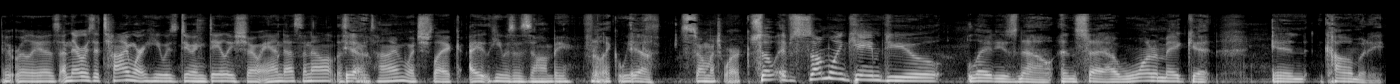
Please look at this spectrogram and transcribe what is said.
It really is. And there was a time where he was doing Daily Show and SNL at the Yeah. same time, which like I, he was a zombie for like weeks. Yeah. So much work. So if someone came to you, ladies, now and say, I want to make it in comedy,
